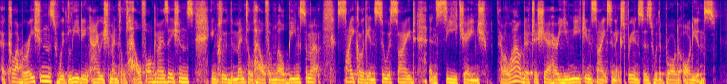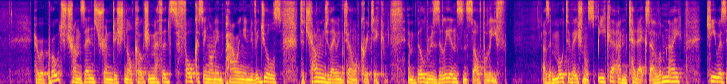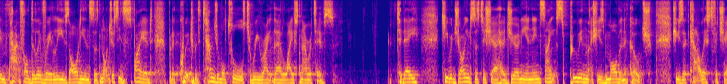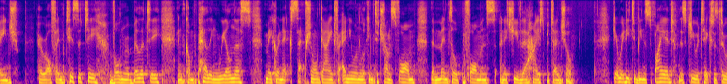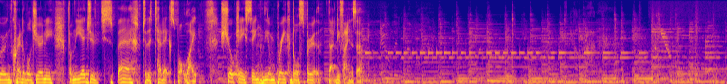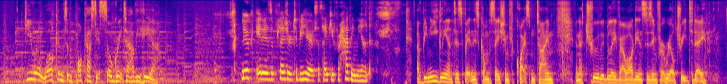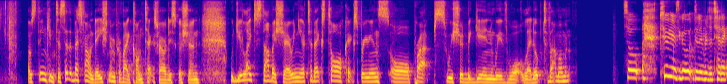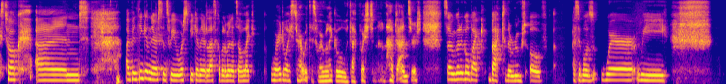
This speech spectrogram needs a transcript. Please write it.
Her collaborations with leading Irish mental health organisations include the Mental Health and Wellbeing Summit, Cycle Against Suicide, and See Change, have allowed her to share her unique insights and experiences with a broader audience. Her approach transcends traditional coaching methods, focusing on empowering individuals to challenge their internal critic and build resilience and self belief. As a motivational speaker and TEDx alumni, Ciara's impactful delivery leaves audiences not just inspired, but equipped with tangible tools to rewrite their life's narratives. Today, Ciara joins us to share her journey and insights, proving that she's more than a coach. She's a catalyst for change. Her authenticity, vulnerability, and compelling realness make her an exceptional guide for anyone looking to transform their mental performance and achieve their highest potential. Get ready to be inspired as Ciara takes us through her incredible journey from the edge of despair to the TEDx spotlight, showcasing the unbreakable spirit that defines her. Ciara, welcome to the podcast. It's so great to have you here. Luke, it is a pleasure to be here, so thank you for having me on. I've been eagerly anticipating this conversation for quite some time, and I truly believe our audience is in for a real treat today. I was thinking to set the best foundation and provide context for our discussion, would you like to start by sharing your TEDx talk experience, or perhaps we should begin with what led up to that moment? So, two years ago, delivered a TEDx talk, and I've been thinking there since we were speaking there the last couple of minutes of like, where do I start with this? Where will I go with that question and how to answer it? So I'm going to go back back to the root of, I suppose, where we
